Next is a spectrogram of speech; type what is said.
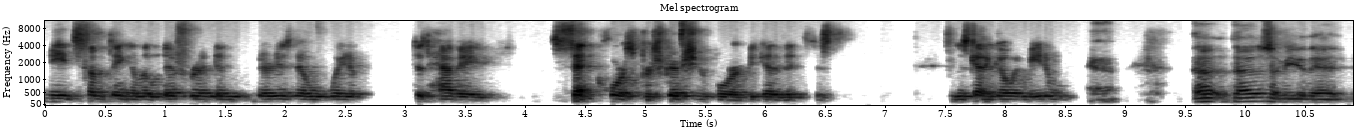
needs something a little different, and there is no way to just have a set course prescription for it because it's just you just got to go and meet them. Yeah. Uh, those of you that,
